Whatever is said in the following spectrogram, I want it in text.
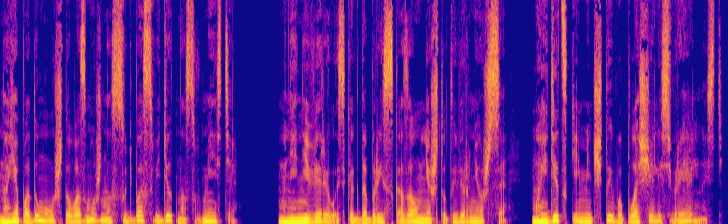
но я подумал, что, возможно, судьба сведет нас вместе. Мне не верилось, когда Брис сказал мне, что ты вернешься. Мои детские мечты воплощались в реальность.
